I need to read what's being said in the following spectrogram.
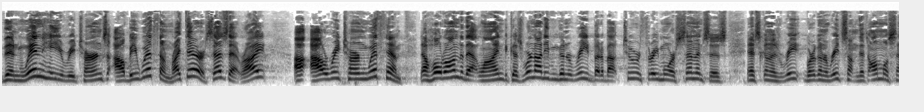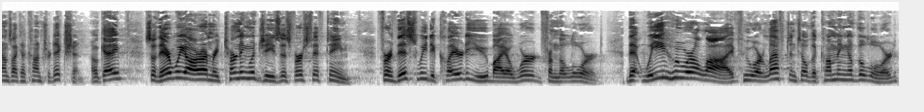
then when he returns, I'll be with him. Right there, it says that, right? I'll return with him. Now hold on to that line because we're not even going to read but about two or three more sentences and it's going to read, we're going to read something that almost sounds like a contradiction. Okay? So there we are. I'm returning with Jesus. Verse 15. For this we declare to you by a word from the Lord that we who are alive, who are left until the coming of the Lord,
